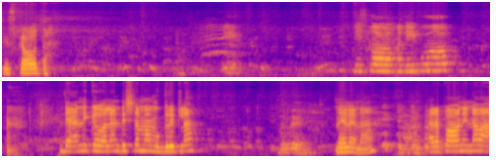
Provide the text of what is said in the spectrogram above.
తీసుకపోతా. తీసుకో దీపు. డానీకి ఎవరంటే ఇష్టమా ముగ్గురిట్లా? నువ్వే? నేనేనా? అరే పవన్ విన్నావా?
